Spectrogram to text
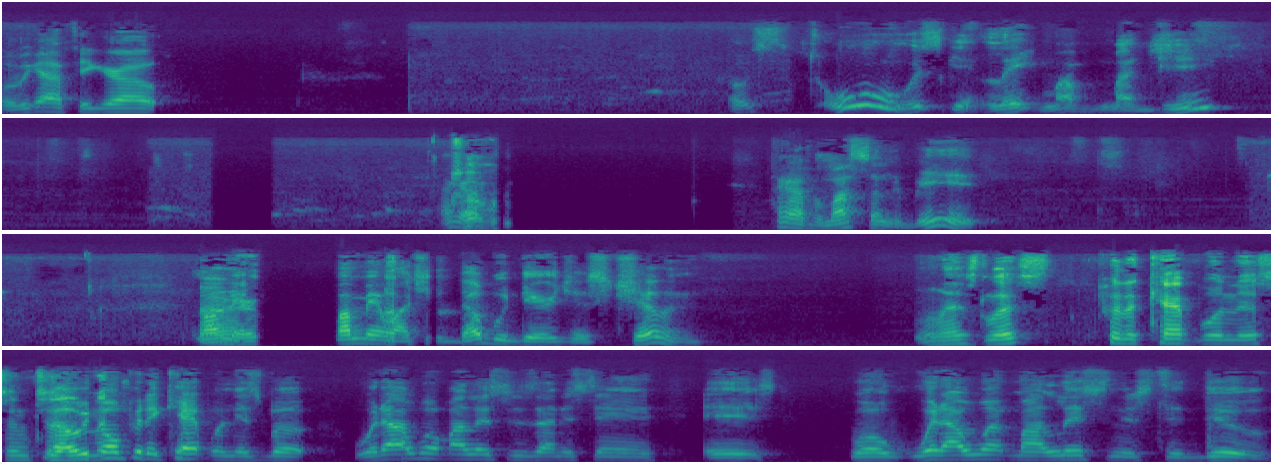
Well, we gotta figure out. Oh, it's, ooh, it's getting late, my my G. I got, So, I got to put my son to bed. all My, man, my man watching Double Dare just chilling. Let's let's put a cap on this until. No, we're gonna put a cap on this, but what I want my listeners to understand is, well, what I want my listeners to do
